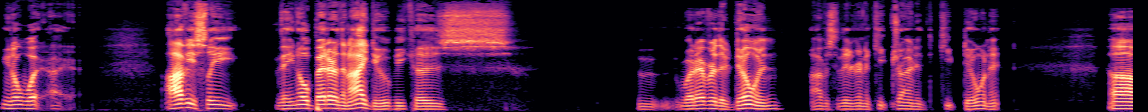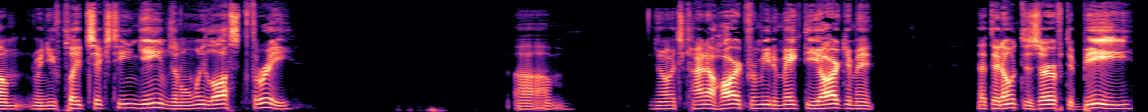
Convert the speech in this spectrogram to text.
you know what I obviously they know better than I do because whatever they're doing, obviously they're going to keep trying to keep doing it. Um, when you've played 16 games and only lost three, um, you know, it's kind of hard for me to make the argument that they don't deserve to be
